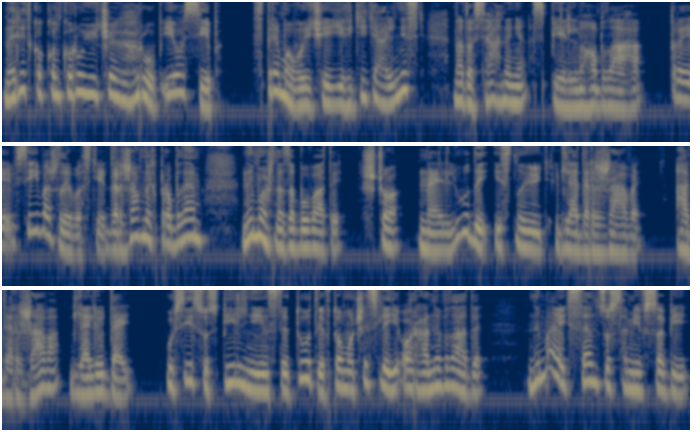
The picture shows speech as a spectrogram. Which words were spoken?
нерідко конкуруючих груп і осіб, спрямовуючи їх діяльність на досягнення спільного блага. При всій важливості державних проблем не можна забувати, що не люди існують для держави, а держава для людей. Усі суспільні інститути, в тому числі й органи влади, не мають сенсу самі в собі.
